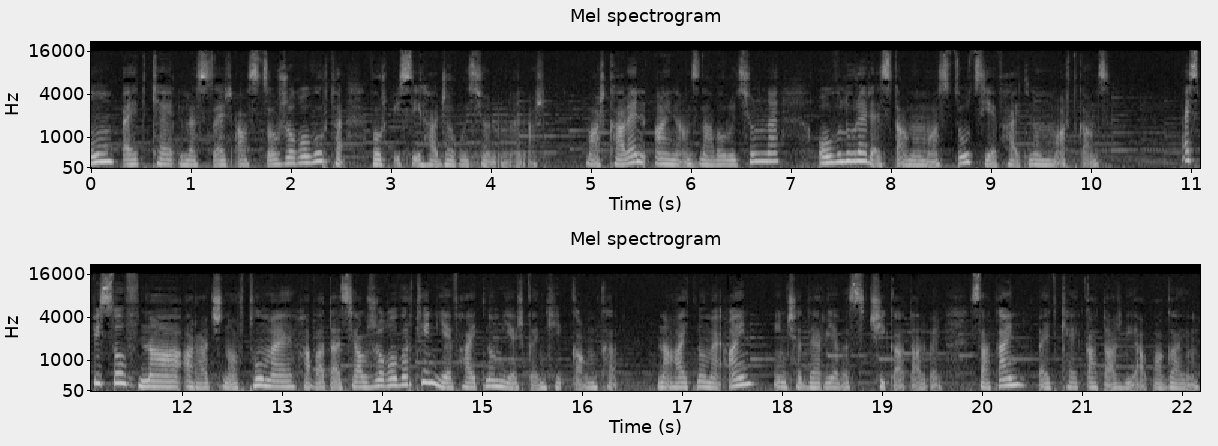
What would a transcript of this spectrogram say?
Ում պետք է լսեր Աստծո ժողովուրդը, որpիսի հաջողություն ունենար։ Մարգարեն այն անznավորությունն է, ով լուրեր է ստանում Աստծուց եւ հայտնում մարդկանց։ Այսպիսով նա առաջնորդում է հավատացյալ ժողովրդին եւ հայտնում երկնքի կամքը։ Նա հայտնում է այն, ինչը դեռևս չի կատարվել, սակայն պետք է կատարվի ապագայում։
